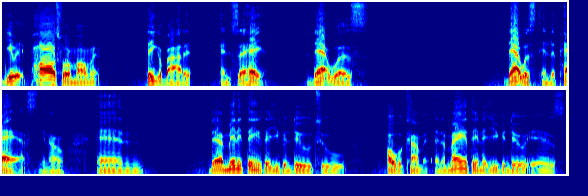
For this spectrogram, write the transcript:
Give it pause for a moment, think about it, and say, hey, that was that was in the past, you know, and there are many things that you can do to overcome it. And the main thing that you can do is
